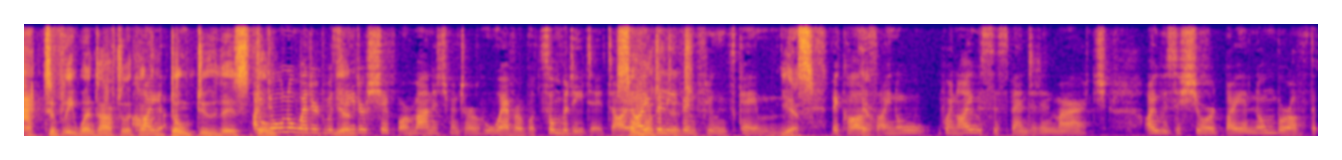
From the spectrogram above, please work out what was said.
actively went after the cumann? Don't do this. I don't know whether it was Yeah. leadership or management or whoever, but somebody did. I, I Somebody believe did. influence came. Yes. Because Yeah. I know when I was suspended in March, I was assured by a number of the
